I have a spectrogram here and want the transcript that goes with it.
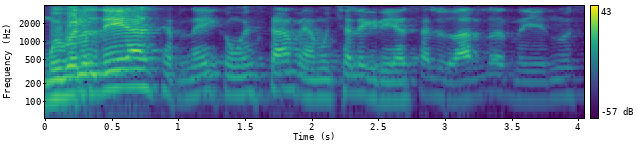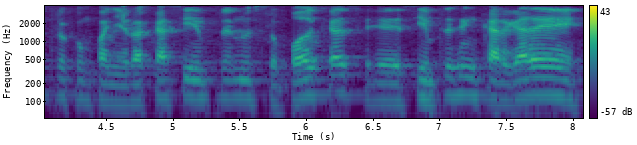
Muy buenos días, Ernei, ¿cómo está? Me da mucha alegría saludarlo. Ernei es nuestro compañero acá siempre en nuestro podcast. Eh, siempre se encarga de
